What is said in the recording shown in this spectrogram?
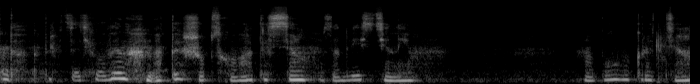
Так, 30 хвилин на те, щоб сховатися за дві стіни або в укриття.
